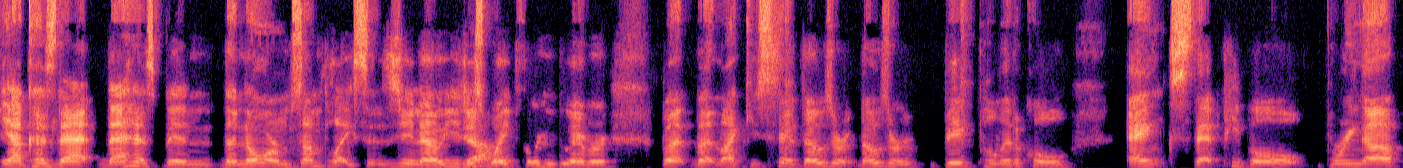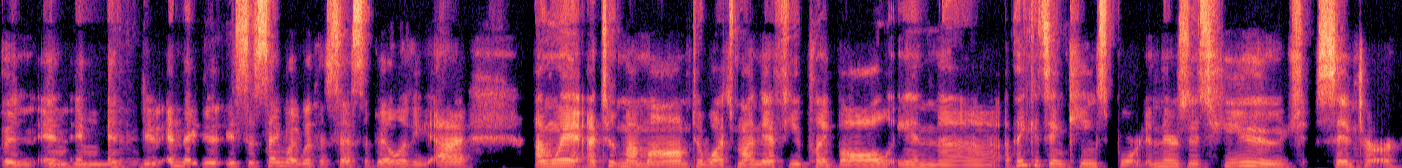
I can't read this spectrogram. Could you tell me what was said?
yeah because that that has been the norm some places you know you just yeah. wait for whoever but but like you said those are those are big political angst that people bring up and and, mm-hmm. and, and do and they do it's the same way with accessibility i i went i took my mom to watch my nephew play ball in uh i think it's in kingsport and there's this huge center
